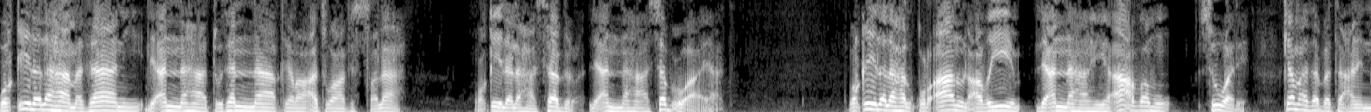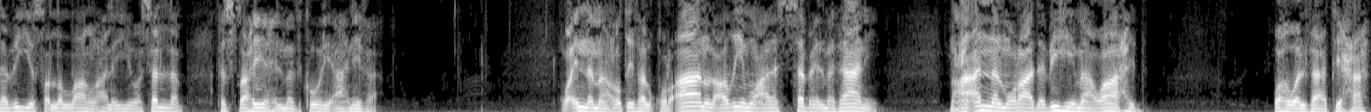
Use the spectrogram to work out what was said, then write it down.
وقيل لها مثاني لأنها تثنى قراءتها في الصلاة وقيل لها سبع لأنها سبع آيات. وقيل لها القرآن العظيم لأنها هي أعظم سوره كما ثبت عن النبي صلى الله عليه وسلم في الصحيح المذكور آنفا. وإنما عطف القرآن العظيم على السبع المثاني مع أن المراد بهما واحد وهو الفاتحة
